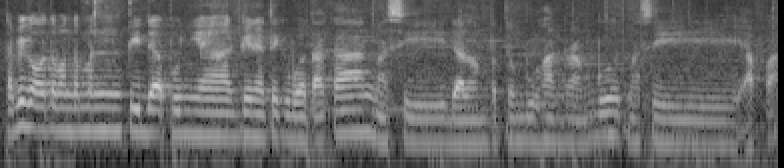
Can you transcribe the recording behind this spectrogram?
Tapi kalau teman-teman tidak punya genetik kebotakan masih dalam pertumbuhan rambut masih apa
